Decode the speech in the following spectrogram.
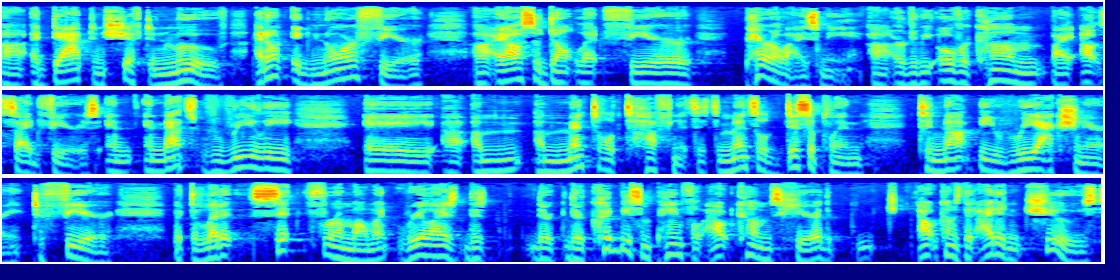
uh, adapt and shift and move. I don't ignore fear. Uh, i also don't let fear paralyze me uh, or to be overcome by outside fears. And, and that's really a, a, a, mental toughness, it's a mental discipline to not be reactionary to fear, but to let it sit for a moment, realize this, there, there could be some painful outcomes here, the outcomes that I didn't choose.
